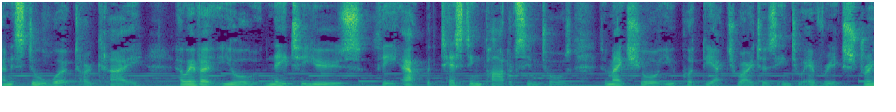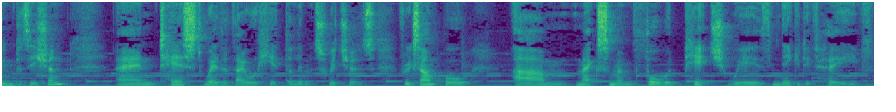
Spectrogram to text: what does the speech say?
and it still worked okay. However, you'll need to use the output testing part of SimTools to make sure you put the actuators into every extreme position and test whether they will hit the limit switches. For example, um, maximum forward pitch with negative heave.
